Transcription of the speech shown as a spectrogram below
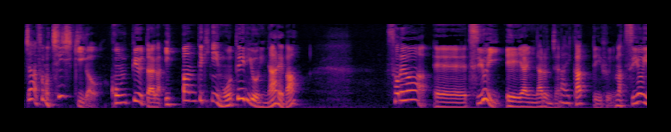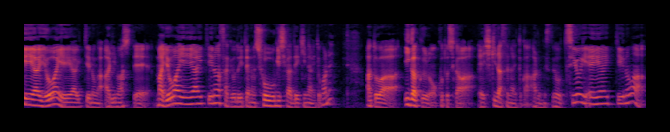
じゃあその知識が、コンピューターが一般的に持てるようになれば、それは、えー、強い AI になるんじゃないかっていうふうに、まあ、強い AI、弱い AI っていうのがありまして、まあ、弱い AI っていうのは先ほど言ったような将棋しかできないとかね、あとは医学のことしか引き出せないとかあるんですけど、強い AI っていうのは、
